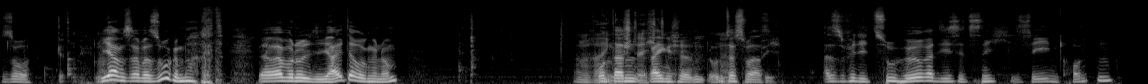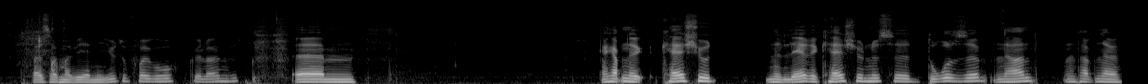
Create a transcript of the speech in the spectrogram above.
So. Ge- Wir Genau. haben es aber so gemacht. Wir haben einfach nur die Halterung genommen und dann reingestecht. reingestellt. Und, Ja, das war's. Also für die Zuhörer, die es jetzt nicht sehen konnten, weil es auch mal wieder eine YouTube-Folge hochgeladen wird. Ähm, ich habe eine Cashew, eine leere Cashewnüsse-Dose in der Hand und habe eine.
